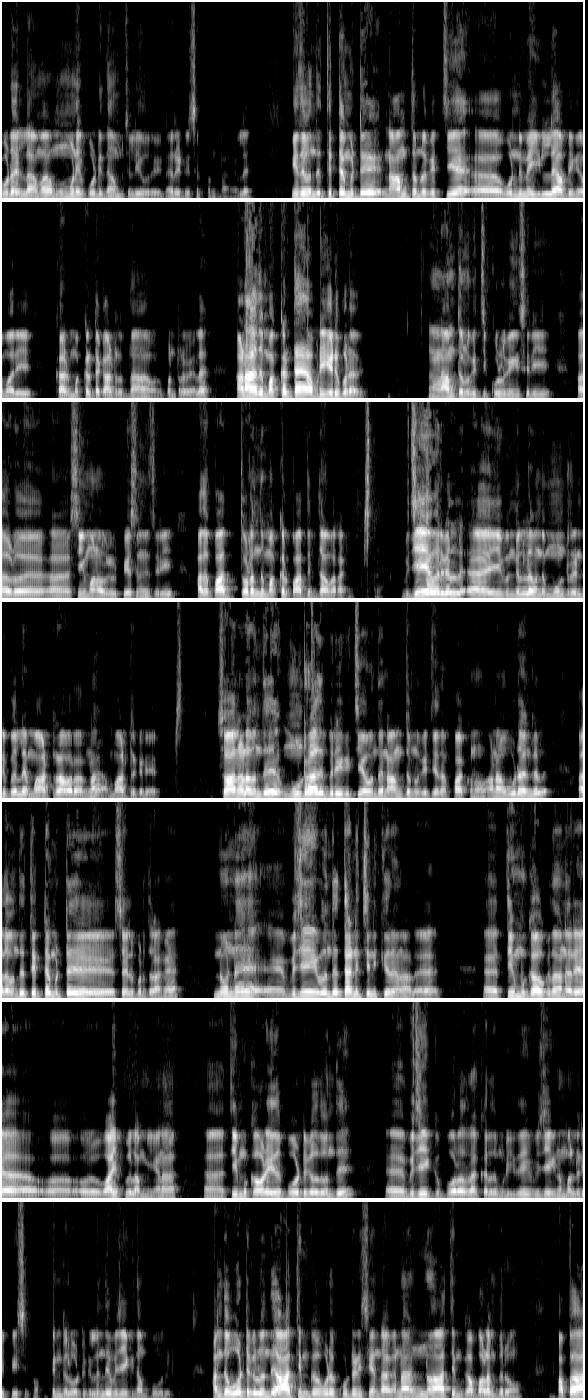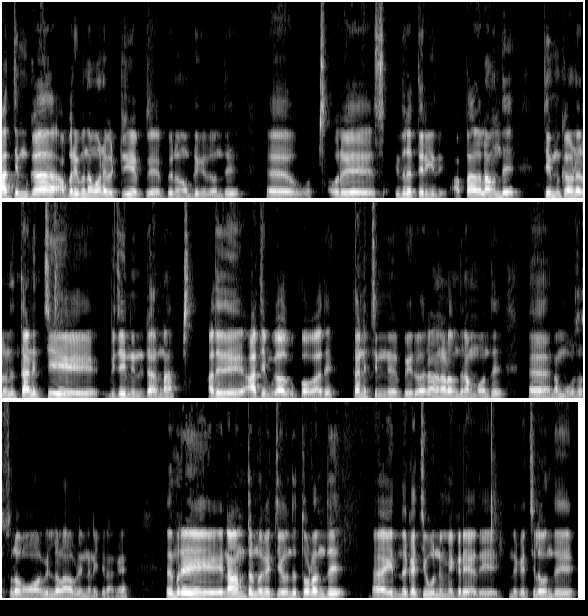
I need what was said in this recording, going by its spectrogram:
கூட இல்லாமல் மும்முனை போட்டி தான் அப்படின்னு சொல்லி ஒரு நெரேட்டிவ் செட் பண்ணுறாங்கல்ல இது வந்து திட்டமிட்டு நாம் தமிழர் கட்சியை ஒன்றுமே இல்லை அப்படிங்கிற மாதிரி கா மக்கள்கிட்ட காட்டுறது தான் அவங்க பண்ணுற வேலை. ஆனால் அது மக்கள்கிட்ட அப்படி எடுபடாது. நாம் தமிழ் கட்சி கொள்கையும் சரி அதோட சீமானவர்கள் சீமான் அவர்கள் பேசுனதும் சரி அதை பார்த்து தொடர்ந்து மக்கள் பார்த்துட்டு தான் வராங்க. விஜய் அவர்கள் இவங்களில் வந்து மூன்று ரெண்டு பேரில் மாற்றாக வர்றாருன்னா மாற்று கிடையாது. ஸோ அதனால் வந்து மூன்றாவது பெரிய கட்சியாக வந்து நாம் தமிழ் கட்சியை தான் பார்க்கணும். ஆனால் ஊடகங்கள் அதை வந்து திட்டமிட்டு செயல்படுத்துகிறாங்க இன்னொன்று விஜய் வந்து தனித்து நிற்கிறதுனால திமுகவுக்கு தான் நிறையா ஒரு வாய்ப்புகள் அமையும். ஏன்னா திமுகவோட எதிர்ப்பு ஓட்டுகள் வந்து விஜய்க்கு போகிறது தான் கருத முடியுது. விஜய் நம்ம ஆல்ரெடி பேசியிருக்கோம். பெண்கள் ஓட்டுகள்லேருந்து விஜய்க்கு தான் போகுது. அந்த ஓட்டுகள் வந்து அதிமுக கூட கூட்டணி சேர்ந்தாங்கன்னா இன்னும் அதிமுக பலம் பெறும். அப்போ அதிமுக அபரிமிதமான வெற்றியை பெ- பெறும் அப்படிங்கிறது வந்து ஒரு இதில் தெரியுது. அப்போ அதெல்லாம் வந்து திமுகவினர் வந்து தனித்து விஜய் நின்றுட்டாருன்னா அது அதிமுகவுக்கு போகாது. தனிச்சு நின்று போயிடுவார் அதனால் வந்து நம்ம வந்து நம்ம சுலபமாக வில்லலாம் அப்படின்னு நினைக்கிறாங்க. அதே மாதிரி நாம் தமிழர் கட்சி வந்து தொடர்ந்து இந்த கட்சி ஒன்றுமே கிடையாது. இந்த கட்சியில் வந்து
